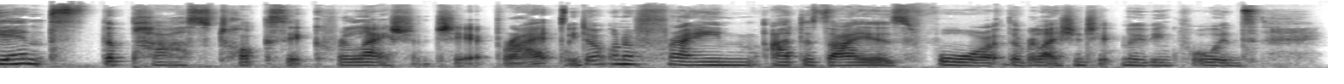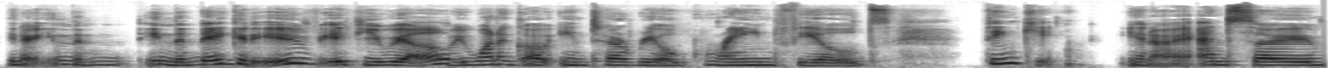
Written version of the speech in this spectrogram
against the past toxic relationship, right? We don't want to frame our desires for the relationship moving forwards, you know, in the in the negative, if you will. We want to go into real green fields thinking, you know. And so,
